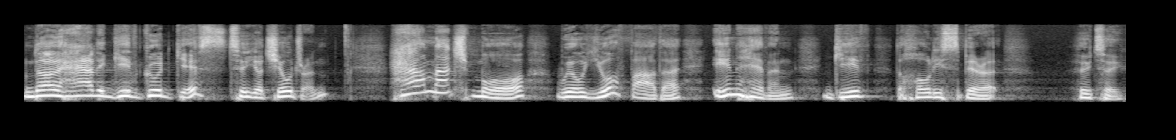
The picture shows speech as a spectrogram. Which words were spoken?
know how to give good gifts to your children, how much more will your Father in heaven give the Holy Spirit who to?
